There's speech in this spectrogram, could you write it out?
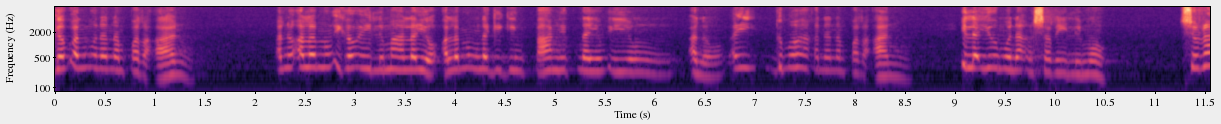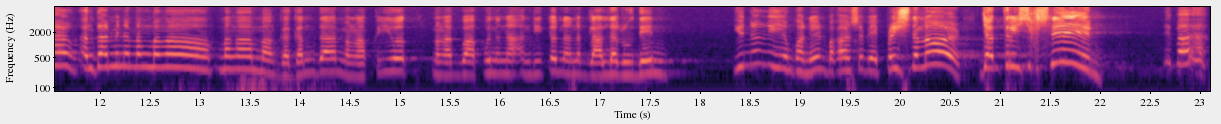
Gawan mo na ng paraan ano, alam mong ikaw ay lumalayo, alam mong nagiging pangit na yung iyong, ano, ay gumawa ka na ng paraan. Ilayo mo na ang sarili mo. Surround. Ang dami namang mga, mga magaganda, mga cute, mga gwapo na naan dito na naglalaro din. Yun ang iyong kanin. Baka sabi, praise the Lord! John 3.16! Diba?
